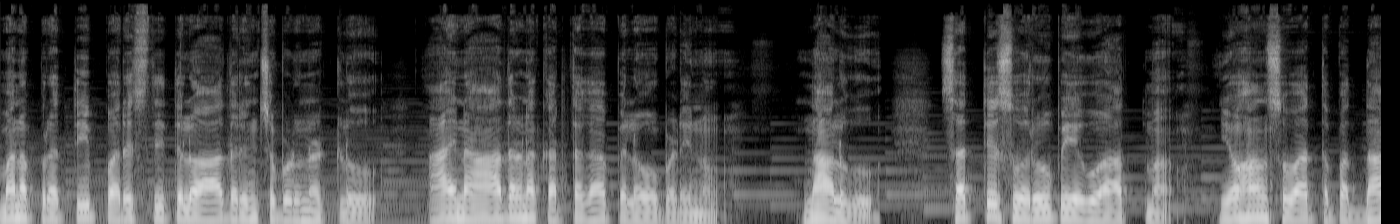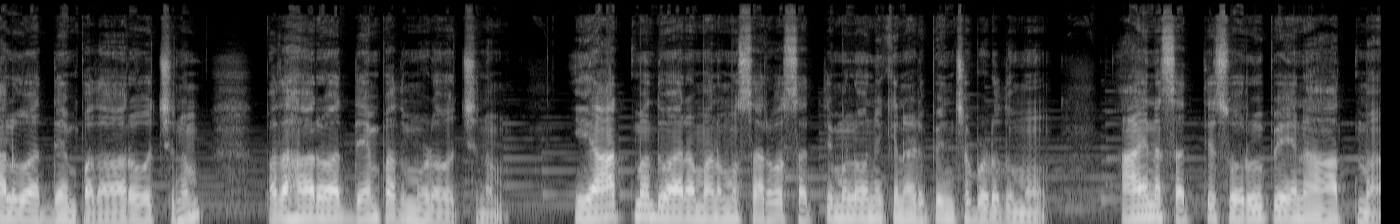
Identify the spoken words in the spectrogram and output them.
మన ప్రతి పరిస్థితిలో ఆదరించబడినట్లు ఆయన ఆదరణకర్తగా పిలువబడెను. నాలుగు సత్యస్వరూపియగు ఆత్మ. యోహాన్ సువార్త పద్నాలుగు అధ్యాయం పదహారో వచనం పదహారో అధ్యాయం పదమూడవ వచనం. ఈ ఆత్మ ద్వారా మనము సర్వసత్యములోనికి నడిపించబడదుము. ఆయన సత్యస్వరూపి అయిన ఆత్మ.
